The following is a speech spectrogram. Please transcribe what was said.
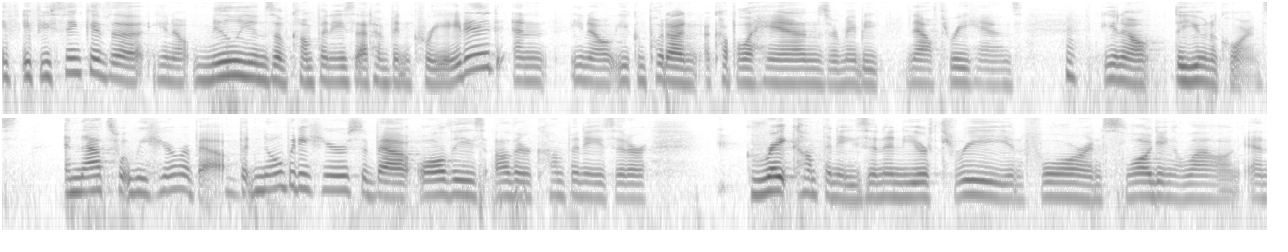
if, if you think of the you know millions of companies that have been created and you know you can put on a couple of hands or maybe now three hands hmm. you know the unicorns. And that's what we hear about. But nobody hears about all these other companies that are great companies and in year three and four and slogging along. And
